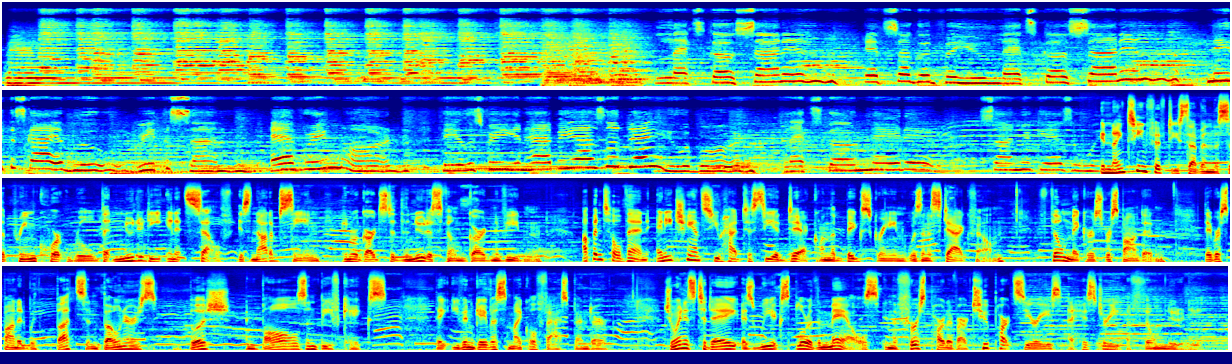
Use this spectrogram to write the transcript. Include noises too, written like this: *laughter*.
Let's go sunning, it's so good for you. Let's go sunning, neath the sky of blue. Greet the sun every morn. Feel as free and happy as the day you were born. Let's go native, In 1957, the Supreme Court ruled that nudity in itself is not obscene in regards to the nudist film Garden of Eden. Up until then, any chance you had to see a dick on the big screen was in a stag film. Filmmakers responded. They responded with butts and boners, bush and balls and beefcakes. They even gave us Michael Fassbender. Join us today as we explore the males in the first part of our two part series, A History of Film Nudity.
